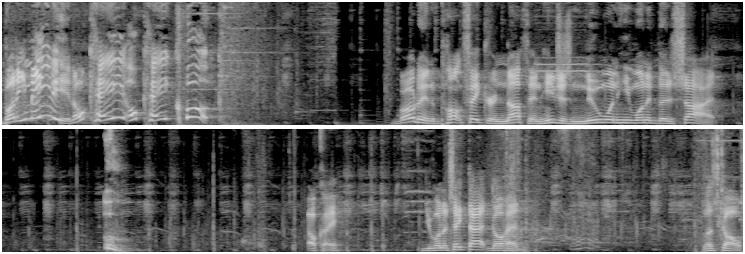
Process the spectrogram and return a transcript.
But he made it. Okay, okay, cook. Bro didn't pump fake or nothing. He just knew when he wanted the shot. Ooh. Okay. You want to take that? Go ahead. Let's go.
